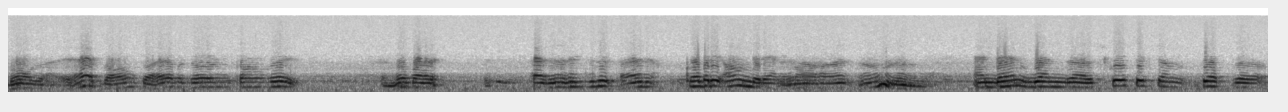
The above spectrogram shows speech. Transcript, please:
It had belonged to half a dozen congregations. And nobody had anything to do, it. Nobody owned it anymore. I don't anymore. And then when the school system built the,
